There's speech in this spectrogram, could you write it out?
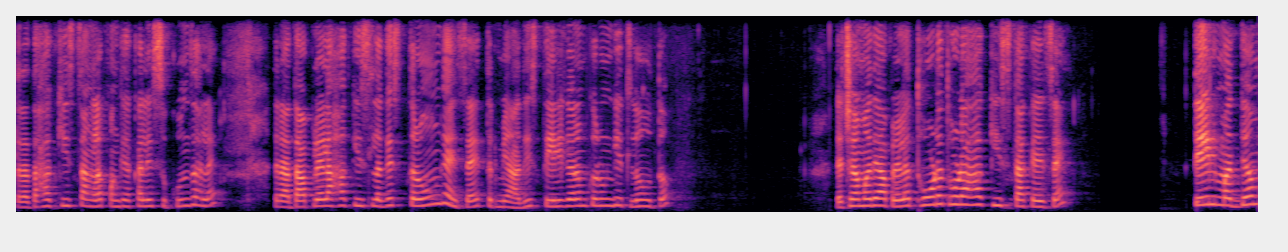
तर आता हा किस चांगला पंख्याखाली सुकून झाला आहे तर आता आपल्याला हा किस लगेच तळून घ्यायचा आहे तर मी आधीच तेल गरम करून घेतलं होतं. त्याच्यामध्ये आपल्याला थोडं थोडा हा किस टाकायचा आहे तेल मध्यम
